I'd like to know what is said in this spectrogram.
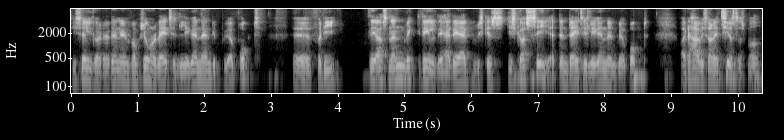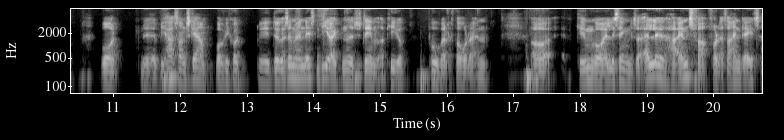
de selv gør det, og den information og data, de ligger inden, det bliver brugt. Øh, fordi det er også en anden vigtig del af det her, det er, at vi skal, de skal også se, at den data, der ligger den bliver brugt. Og der har vi sådan et tirsdagsmøde, hvor øh, vi har sådan en skærm, hvor vi, går, vi dykker simpelthen næsten direkte ned i systemet og kigger på, hvad der står derinde. Og gennemgår alle tingene, så alle har ansvar for deres egen data.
